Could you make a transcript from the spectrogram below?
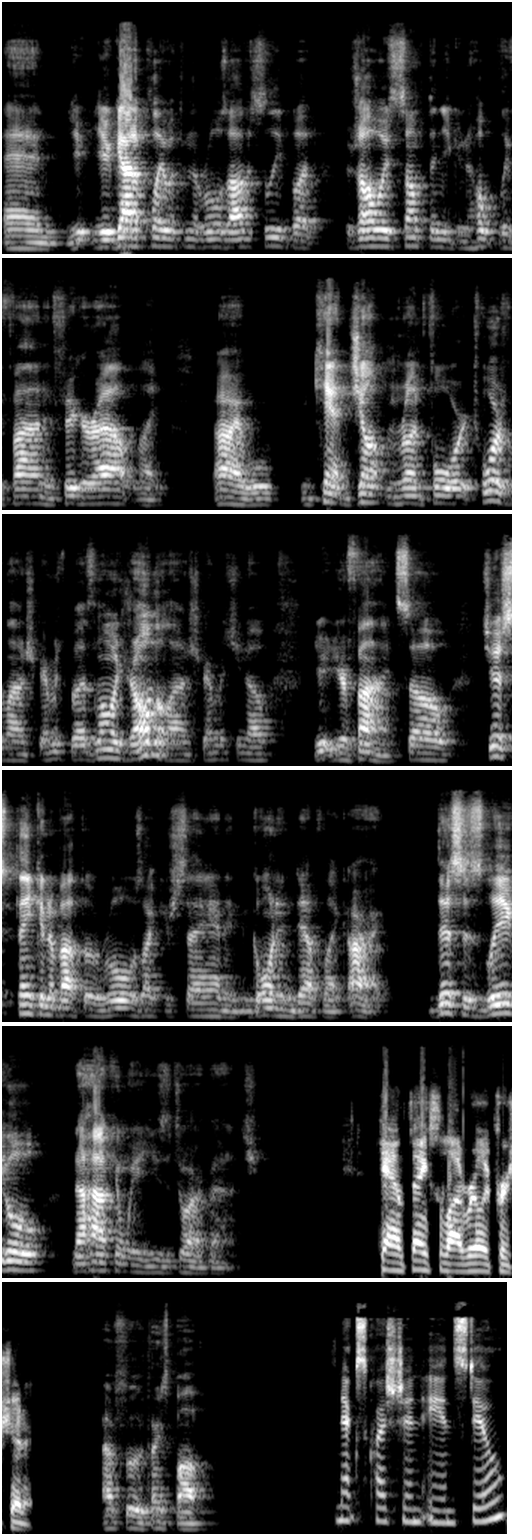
And you, you got to play within the rules, obviously, but there's always something you can hopefully find and figure out. Like, all right, well, you can't jump and run forward towards the line of scrimmage, but as long as you're on the line of scrimmage, you know, you're, you're fine. So just thinking about the rules, like you're saying, and going in depth, like, all right, this is legal. Now, how can we use it to our advantage? Cam, thanks a lot. Really appreciate it. Absolutely. Thanks, Bob. Next question, Ian Steele.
